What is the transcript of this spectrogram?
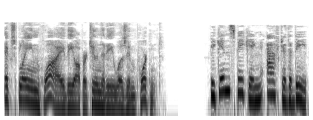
Explain why the opportunity was important. Begin speaking after the beep.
